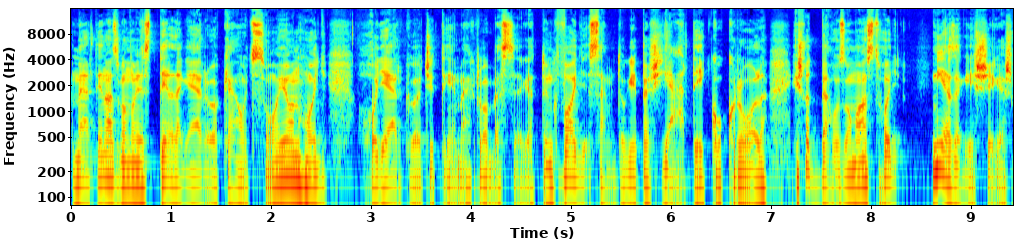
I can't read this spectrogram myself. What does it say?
mert én azt gondolom, hogy ez tényleg erről kell, hogy szóljon, hogy, hogy erkölcsi témákról beszélgettünk, vagy számítógépes játékokról, és ott behozom azt, hogy mi az egészséges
